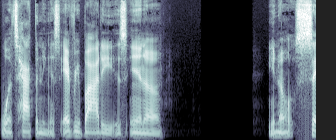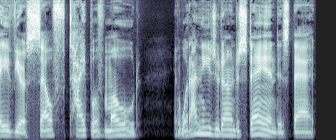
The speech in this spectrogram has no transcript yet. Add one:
what's happening is everybody is in a, you know, save yourself type of mode. And what I need you to understand is that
